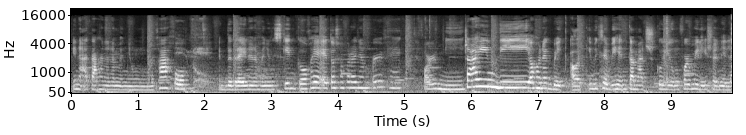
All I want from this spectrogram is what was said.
inaatakan na naman yung mukha ko, nagda-dry na naman yung skin ko. Kaya ito, sobrang niyang perfect for me. Tsaka hindi ako nag-breakout. Ibig sabihin, kamatch ko yung formulation nila.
